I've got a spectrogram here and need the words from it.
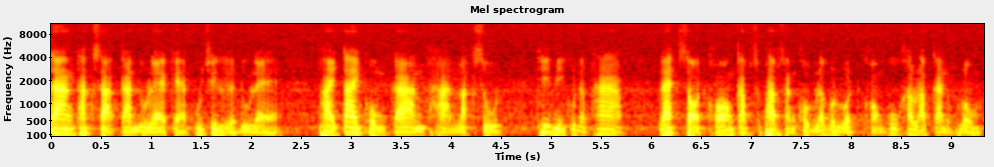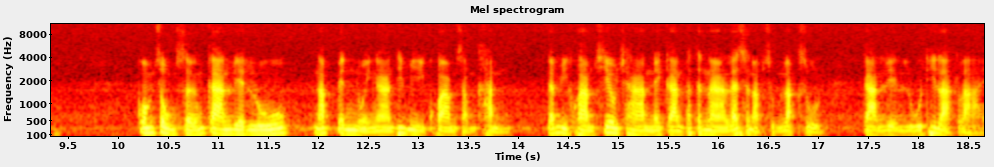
สร้างทักษะการดูแลแก่ผู้ช่วยเหลือดูแล ภายใต้โครงการผ่านหลักสูตรที่มีคุณภาพ และสอดคล้องกับสภาพสังคมและบริบทของผู้เข้ารับการอบรมกรมส่งเสริมการเรียนรู้นับเป็นหน่วยงานที่มีความสำคัญ และมีความเชี่ยวชาญในการพัฒนาและสนับสนุนหลักสูตร การเรียนรู้ที่หลากหลาย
